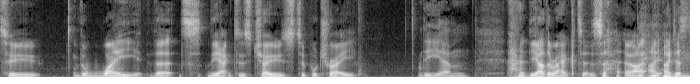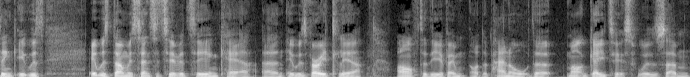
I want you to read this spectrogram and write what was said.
to the way that the actors chose to portray the um, the other actors, I, I just think it was it was done with sensitivity and care, and it was very clear after the event at the panel that Mark Gatiss was. Um,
